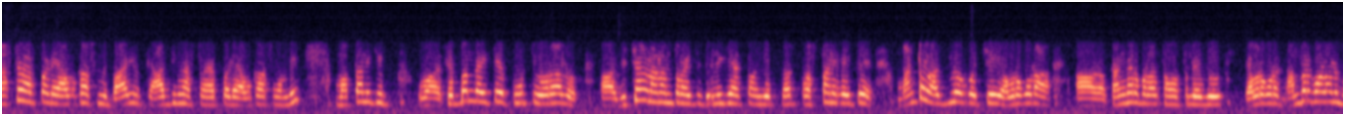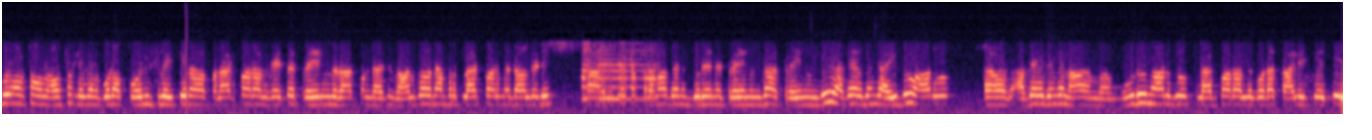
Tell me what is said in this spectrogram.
నష్టం ఏర్పడే అవకాశం ఉంది. భారీ ఆర్థిక నష్టం ఏర్పడే అవకాశం ఉంది. మొత్తానికి సిబ్బంది అయితే పూర్తి వివరాలు విచారణ అనంతరం అయితే తెలియజేస్తామని చెప్తున్నారు. ప్రస్తుతానికి అయితే మంటలు అదుపులోకి వచ్చి ఎవరు కూడా కంగారు పడాల్సిన అవసరం లేదు. ఎవరు కూడా గందరగోళానికి గురవలసిన అవసరం లేదని కూడా పోలీసులు అయితే ప్లాట్ఫారాలకు అయితే ట్రైన్ రాకుండా అది నాలుగో నెంబర్ ప్లాట్ఫామ్ మీద ఆల్రెడీ ప్రమాదానికి గురైన ట్రైన్ ఉంది ఆ ట్రైన్ ఉంది అదే విధంగా ఐదు ఆరు ఆ, అదే విధంగా నా- మూడు నాలుగు ప్లాట్ఫారాలు కూడా ఖాళీ చేసి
